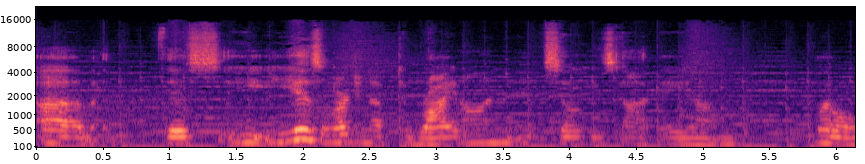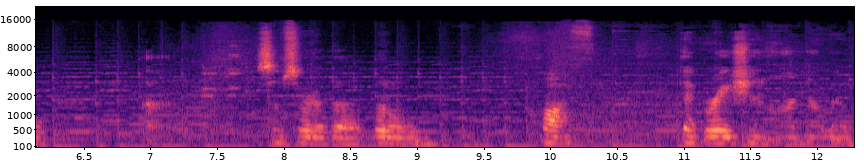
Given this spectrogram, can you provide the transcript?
Um, this he, he is large enough to ride on, and so he's got a um, little uh, some sort of a little cloth decoration on him.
